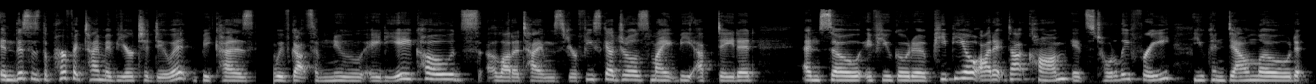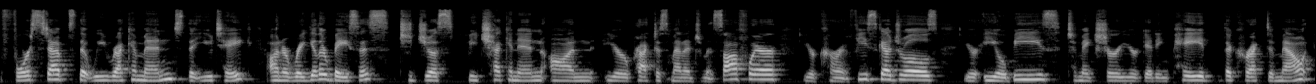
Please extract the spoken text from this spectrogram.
And this is the perfect time of year to do it because we've got some new ADA codes. A lot of times your fee schedules might be updated. And so if you go to ppoaudit.com, it's totally free. You can download four steps that we recommend that you take on a regular basis to just be checking in on your practice management software, your current fee schedules, your EOBs to make sure you're getting paid the correct amount.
